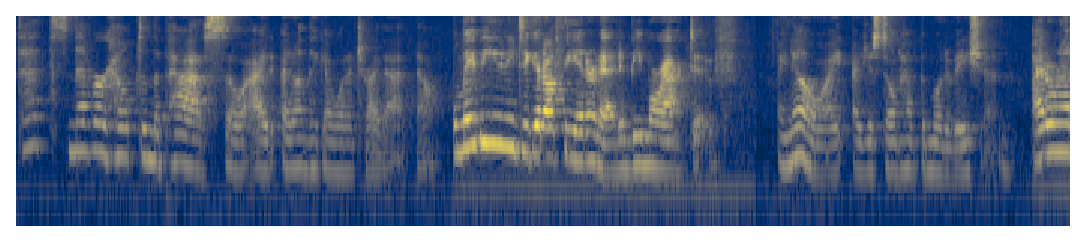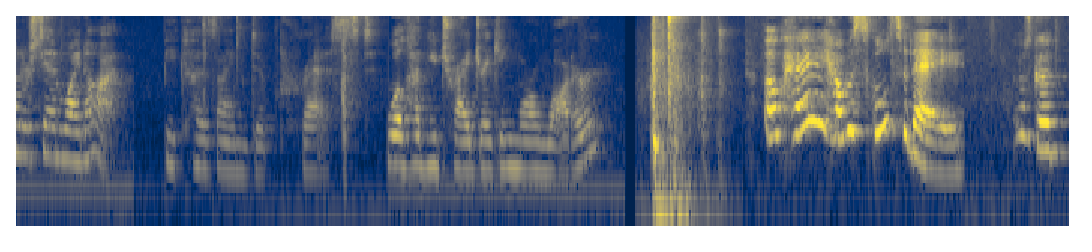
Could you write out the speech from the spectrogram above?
That's never helped in the past, so I, I don't think I want to try that now. Well, maybe you need to get off the internet and be more active. I know, I, I just don't have the motivation. I don't understand why not. Because I'm depressed. Well, have you tried drinking more water? Oh, hey, how was school today? It was good.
